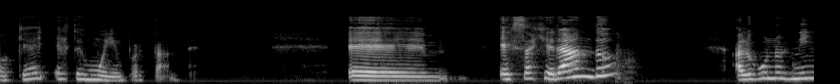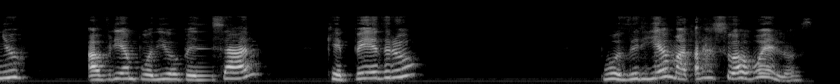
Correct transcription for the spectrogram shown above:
¿Ok? Esto es muy importante. Eh, exagerando, algunos niños habrían podido pensar que Pedro podría matar a sus abuelos.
